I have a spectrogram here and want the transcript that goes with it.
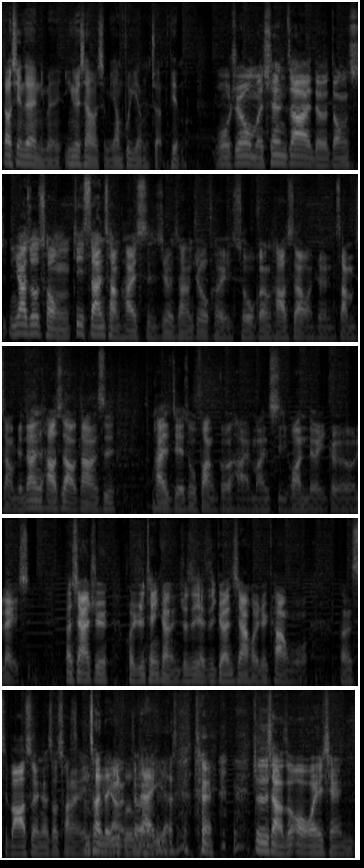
到现在你们音乐上有什么样不一样的转变吗？我觉得我们现在的东西，应该说从第三场开始，基本上就可以说跟哈斯尔完全上不上边，但是哈斯尔当然是。开始接触放歌还蛮喜欢的一个类型，那现在去回去听，可能就是也是跟现在回去看我，可能十八岁那时候穿的衣服，穿的衣服不太一样，对，就是想说哦，我以前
